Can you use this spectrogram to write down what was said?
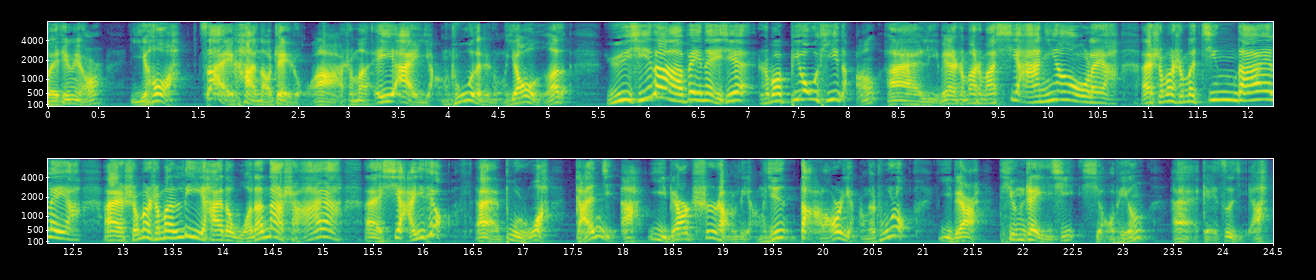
位听友，以后啊再看到这种啊什么 AI 养猪的这种幺蛾子。与其呢被那些什么标题党，哎，里边什么什么吓尿了呀，哎，什么什么惊呆了呀，哎，什么什么厉害的我的那啥呀，哎，吓一跳，哎，不如啊，赶紧啊，一边吃上两斤大佬养的猪肉，一边啊听这一期小评，哎，给自己啊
